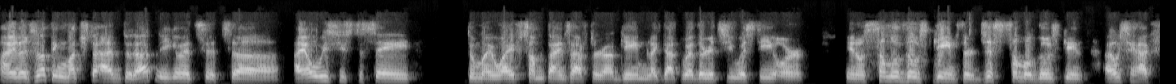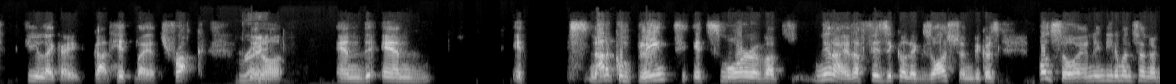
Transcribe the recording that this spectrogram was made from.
I mean, there's nothing much to add to that. It's it's. Uh, I always used to say to my wife sometimes after a game like that, whether it's UST or you know some of those games, they're just some of those games. I always say I feel like I got hit by a truck. Right. You know, and and it's not a complaint. It's more of a you know, it's a physical exhaustion because also, and hindi naman sa nag.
